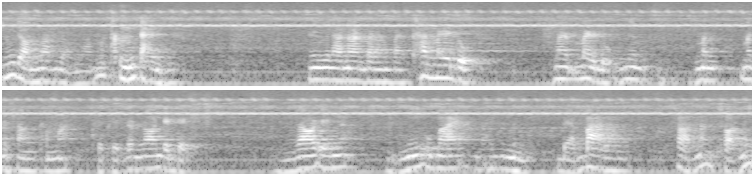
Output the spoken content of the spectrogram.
มันยอมรับยอมรับมันถึงใจเลยในเวลานานไปนานไปท่านไม่ได้ดุไม่ไม่ดุนี่มันไม่ได้ฟังธรรมะเผ็ดๆร้อนๆเด็กๆเราเองนะมีอุบายหนึ่งแบบบ้าเราสอนนั่นสอนนี่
